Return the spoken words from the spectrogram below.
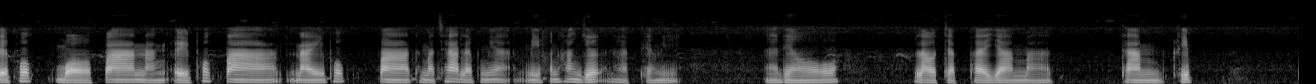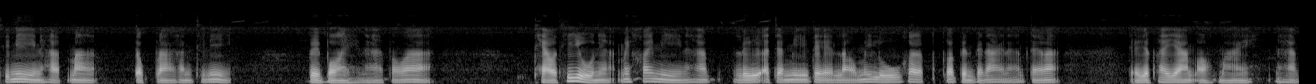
แต่พวกบ่อปลาหนังเอยพวกปลาในพวกปลาธรรมชาติอะไรพวกนี้มีค่อนข้างเยอะนะครับแถวนี้นะเดี๋ยวเราจะพยายามมาทำคลิปที่นี่นะครับ มาตกปลากันที่นี่บ่อยๆนะครับ เพราะว่าแถวที่อยู่เนี่ยไม่ค่อยมีนะครับ หรืออาจจะมีแต่เราไม่รู้ก็ก็เป็นไปได้นะครับ แต่ว่าเดี๋ยวจะพยายามออกหมายนะครับ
